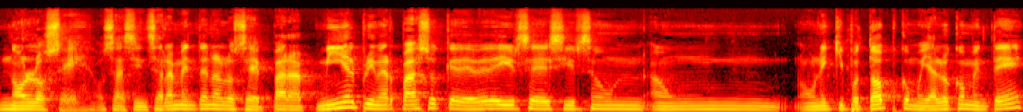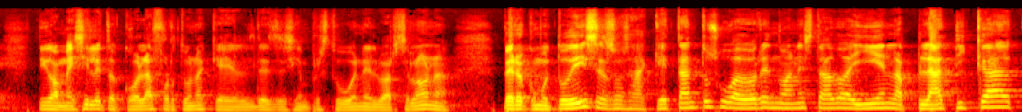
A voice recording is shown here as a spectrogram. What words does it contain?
no lo sé, o sea, sinceramente no lo sé. Para mí el primer paso que debe de irse es irse a un, a un, a un equipo top, como ya lo comenté. Digo, a Messi le tocó la fortuna que él desde siempre estuvo en el Barcelona. Pero como tú dices, o sea, ¿qué tantos jugadores no han estado ahí en la plática,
